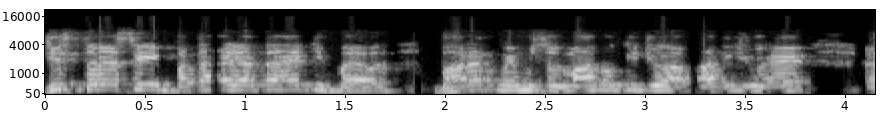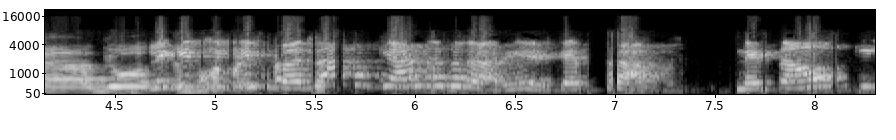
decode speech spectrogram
जिस तरह से बताया जाता है कि भारत में मुसलमानों की जो आबादी जो है जो लेकिन बहुत लेकिन बड़ी क्या नज़र आ रही है? कैसा? नेताओं की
